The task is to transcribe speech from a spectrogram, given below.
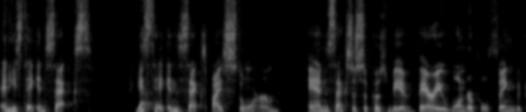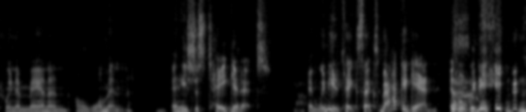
And he's taken sex. Yeah. He's taken sex by storm. And mm-hmm. sex is supposed to be a very wonderful thing between a man and a woman. And he's just taking yeah. it. And we need to take sex back again, is what we need.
